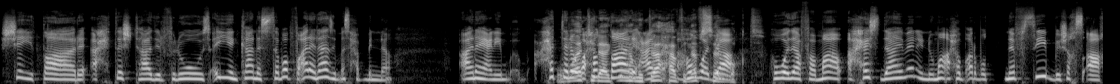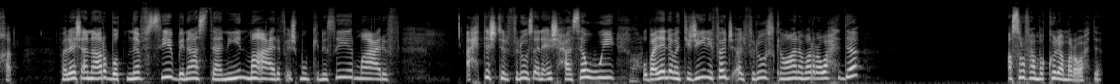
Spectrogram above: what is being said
شيء طارئ أحتجت هذه الفلوس ايا كان السبب فأنا لازم أسحب منها. أنا يعني حتى لو أحط طارئ متاحة في هو نفس ده الوقت. هو ده فما أحس دائما إنه ما أحب أربط نفسي بشخص آخر. فليش أنا أربط نفسي بناس تانيين؟ ما أعرف إيش ممكن يصير ما أعرف أحتجت الفلوس أنا إيش حاسوي صح. وبعدين لما تجيني فجأة الفلوس كمان مرة واحدة أصرفها كلها مرة واحدة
